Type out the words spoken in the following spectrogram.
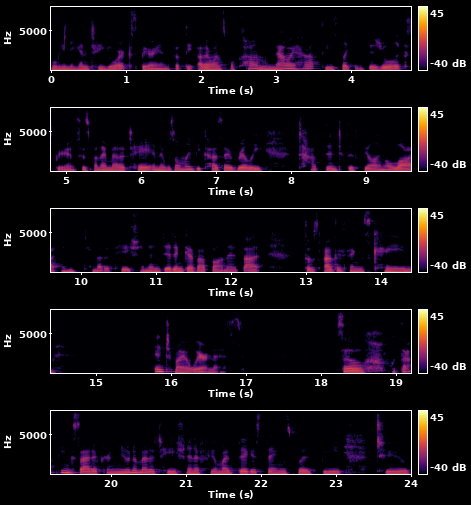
leaning into your experience that the other ones will come. Now I have these like visual experiences when I meditate and it was only because I really tapped into the feeling a lot into meditation and didn't give up on it that those other things came into my awareness. So, with that being said, if you're new to meditation, a few of my biggest things would be to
